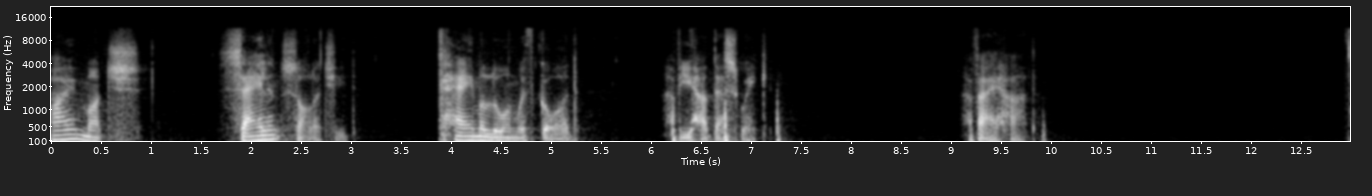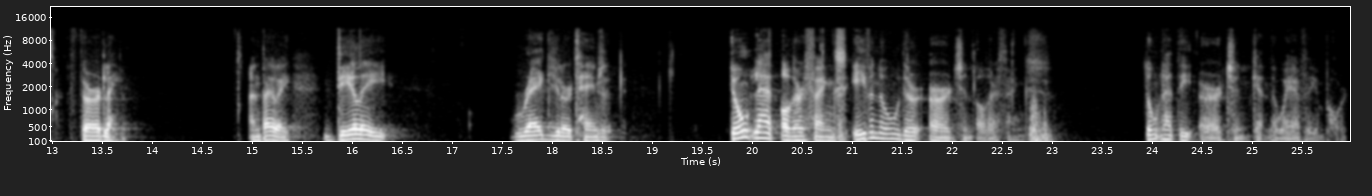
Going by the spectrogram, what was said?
How much silent solitude, time alone with God, have you had this week? have I had? Thirdly, and by the way, daily, regular times, don't let other things, even though they're urgent, other things, don't let the urgent get in the way of the important.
